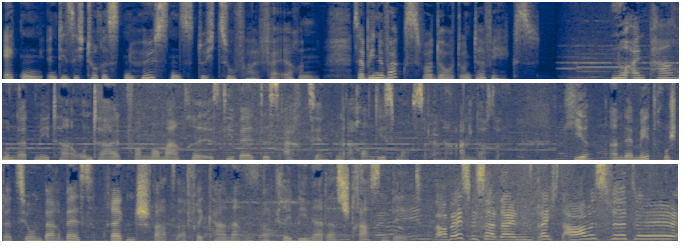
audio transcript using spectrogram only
Ecken, in die sich Touristen höchstens durch Zufall verirren. Sabine Wachs war dort unterwegs. Nur ein paar hundert Meter unterhalb von Montmartre ist die Welt des 18. Arrondissements eine andere. Hier an der Metrostation Barbès prägen Schwarzafrikaner und Maghrebiner das Straßenbild. Barbès ist halt ein recht armes Viertel,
